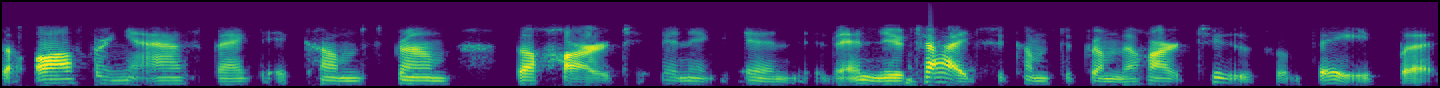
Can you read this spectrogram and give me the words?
the offering aspect, it comes from the heart, and it, and and your tithes it comes from the heart too, from faith. But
